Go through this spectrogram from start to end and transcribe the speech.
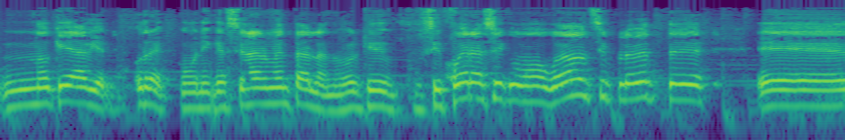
no queda bien. Otra vez, comunicacionalmente hablando, porque si fuera así como, weón, simplemente. eh,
